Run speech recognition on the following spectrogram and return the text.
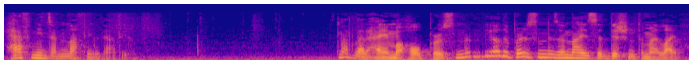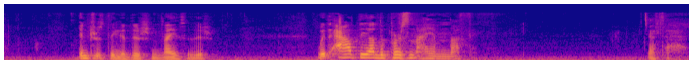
half means I'm nothing without the other. It's not that I am a whole person. and The other person is a nice addition to my life. Interesting addition, nice addition. Without the other person, I am nothing. That's a half.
